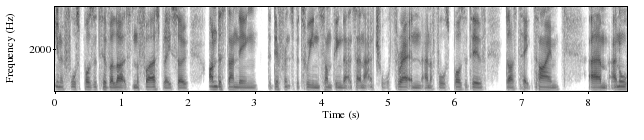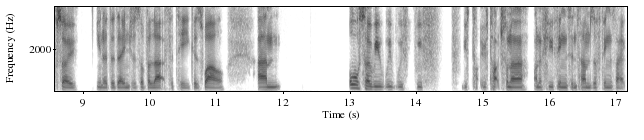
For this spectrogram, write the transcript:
you know false positive alerts in the first place. So understanding the difference between something that's an actual threat and, and a false positive does take time. Um, and also you know the dangers of alert fatigue as well. Um, also we, we we've we've you've, you've touched on a on a few things in terms of things like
